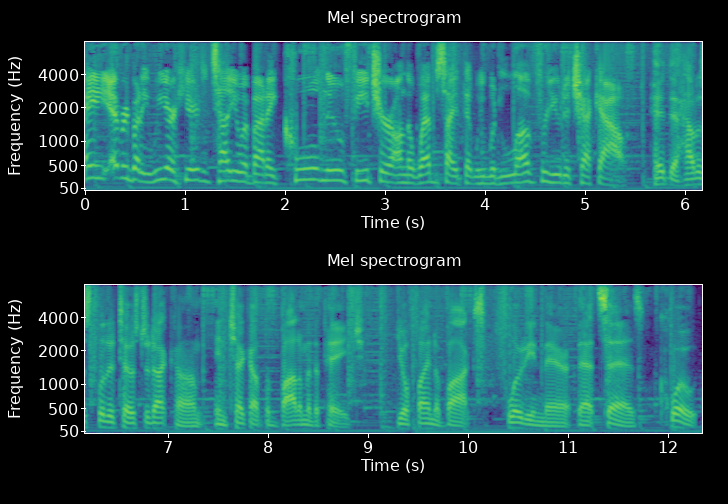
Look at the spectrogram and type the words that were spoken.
Hey, everybody, we are here to tell you about a cool new feature on the website that we would love for you to check out. Head to howtosplitatoaster.com and check out the bottom of the page. You'll find a box floating there that says, quote,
